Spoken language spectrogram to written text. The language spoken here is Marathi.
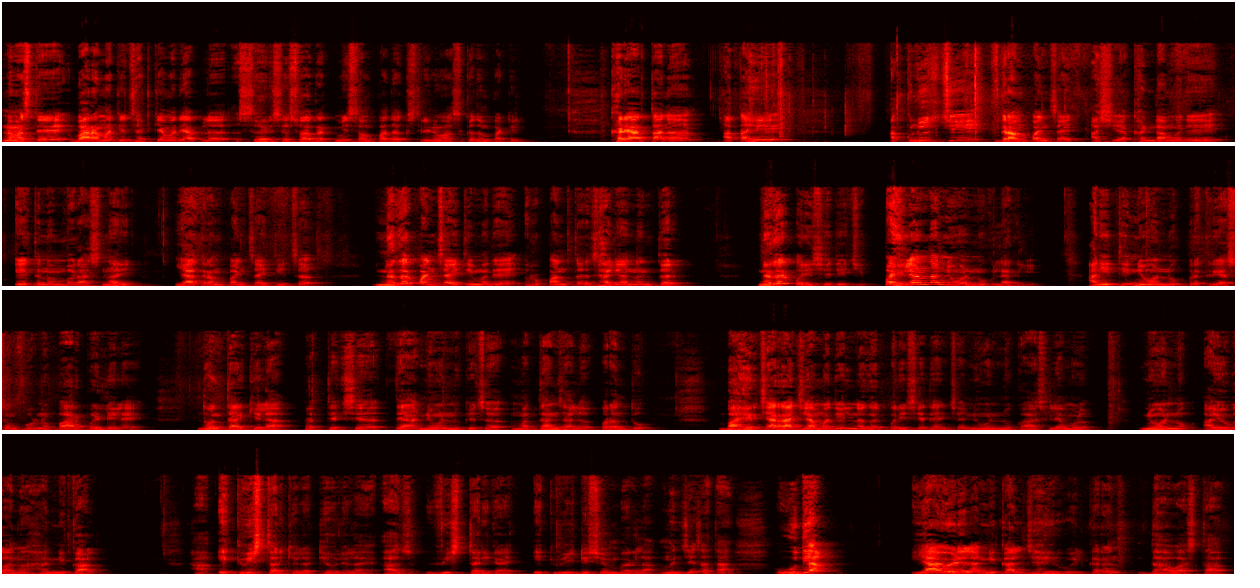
नमस्ते बारामती झटक्यामध्ये आपलं सहर्ष स्वागत. मी संपादक श्रीनिवास कदम पाटील. खऱ्या अर्थानं आता हे अकलूजची ग्रामपंचायत आशिया खंडामध्ये एक नंबर असणारी या ग्रामपंचायतीचं नगरपंचायतीमध्ये रूपांतर झाल्यानंतर नगर परिषदेची पहिल्यांदा निवडणूक लागली आणि ती निवडणूक प्रक्रिया संपूर्ण पार पडलेली आहे. दोन तारखेला प्रत्यक्ष त्या निवडणुकीचं मतदान झालं परंतु बाहेरच्या राज्यामधील नगर परिषदांच्या निवडणुका असल्यामुळं निवडणूक आयोगानं हा निकाल हा एकवीस तारखेला ठेवलेला आहे. आज वीस तारीख आहे एकवीस डिसेंबरला. म्हणजेच आता उद्या या वेळेला निकाल जाहीर होईल कारण दहा वाजता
